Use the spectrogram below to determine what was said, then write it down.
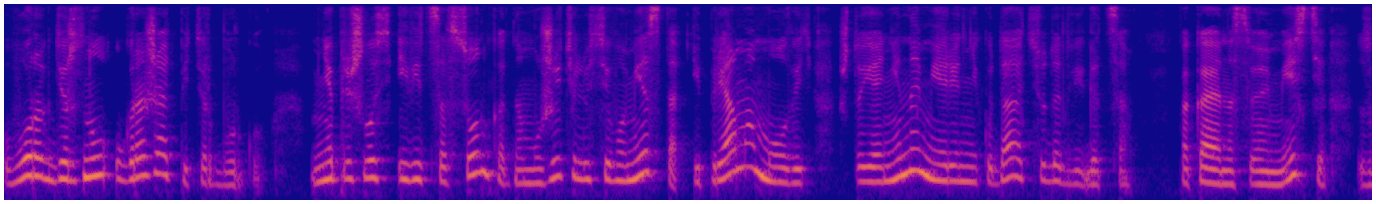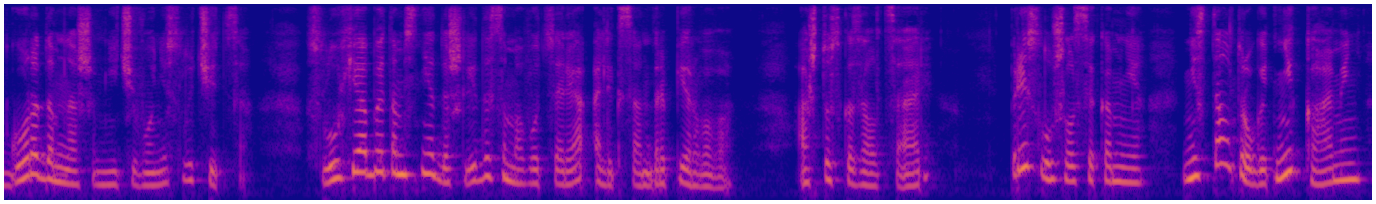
Ворог дерзнул угрожать Петербургу. Мне пришлось явиться в сон к одному жителю сего места и прямо молвить, что я не намерен никуда отсюда двигаться. Пока я на своем месте, с городом нашим ничего не случится. Слухи об этом сне дошли до самого царя Александра I. А что сказал царь? Прислушался ко мне, не стал трогать ни камень,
